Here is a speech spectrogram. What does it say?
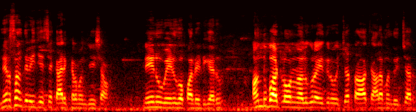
నిరసన తెలియజేసే కార్యక్రమం చేశాం. నేను వేణుగోపాల్ రెడ్డి గారు. అందుబాటులో ఉన్న నలుగురు ఐదుగురు వచ్చారు తర్వాత చాలామంది వచ్చారు.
